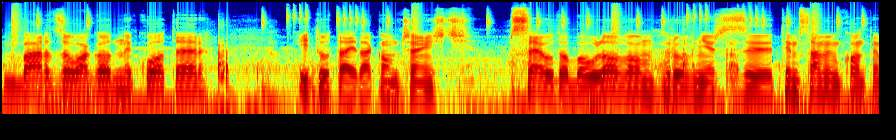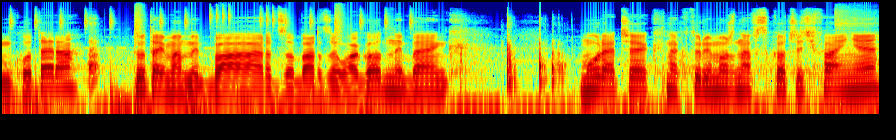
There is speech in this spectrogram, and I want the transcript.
bardzo łagodny quarter i tutaj taką część pseudo-bowlową, również z tym samym kątem quartera. Tutaj mamy bardzo, bardzo łagodny bęk, mureczek, na który można wskoczyć fajnie.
